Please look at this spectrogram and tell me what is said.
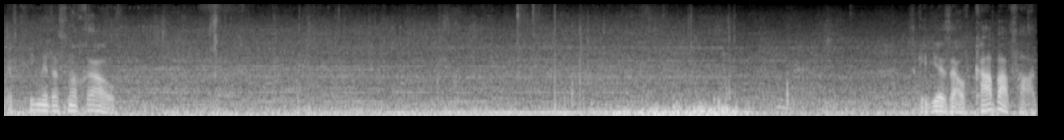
Vielleicht kriegen wir das noch rauf. Es geht jetzt auf Kaperfahrt.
